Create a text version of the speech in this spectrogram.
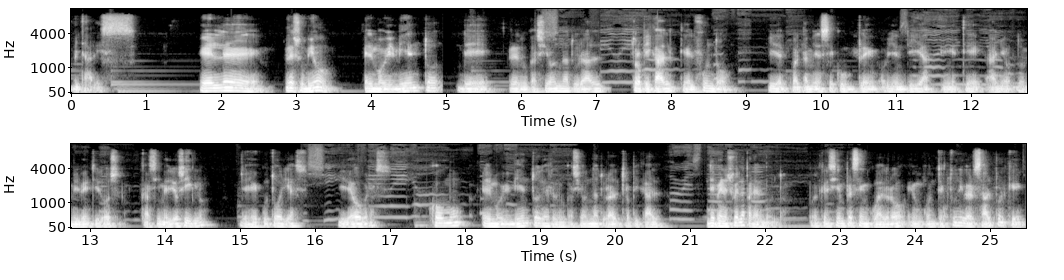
vitales. Él eh, resumió el movimiento de reeducación natural tropical que él fundó y del cual también se cumplen hoy en día, en este año 2022, casi medio siglo de ejecutorias y de obras, como el movimiento de reeducación natural tropical de Venezuela para el mundo, porque él siempre se encuadró en un contexto universal porque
